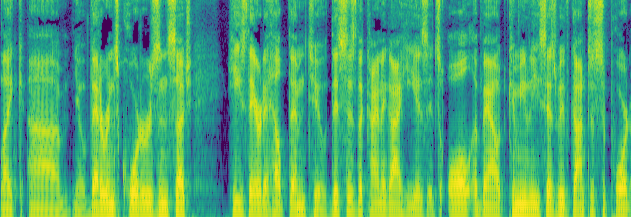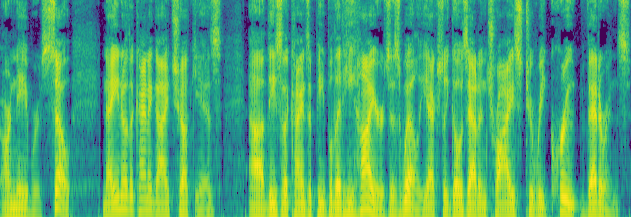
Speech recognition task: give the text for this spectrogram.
like um, you know veterans quarters and such, he's there to help them too. This is the kind of guy he is. It's all about community. He says we've got to support our neighbors. So now you know the kind of guy Chuck is. Uh, these are the kinds of people that he hires as well. He actually goes out and tries to recruit veterans.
